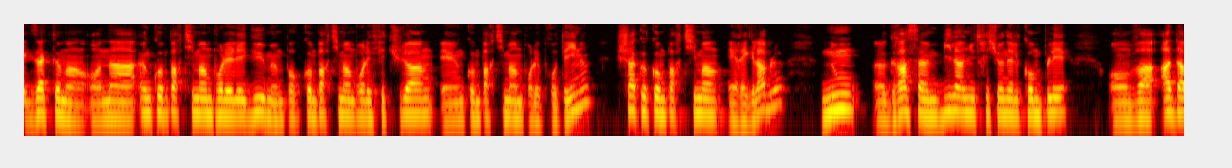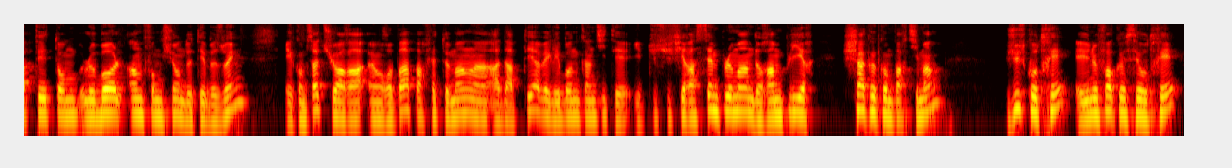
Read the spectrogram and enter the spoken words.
Exactement. On a un compartiment pour les légumes, un compartiment pour les féculents et un compartiment pour les protéines. Chaque compartiment est réglable. Nous, euh, grâce à un bilan nutritionnel complet, on va adapter le bol en fonction de tes besoins. Et comme ça, tu auras un repas parfaitement euh, adapté avec les bonnes quantités. Il te suffira simplement de remplir chaque compartiment jusqu'au trait. Et une fois que c'est au trait,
